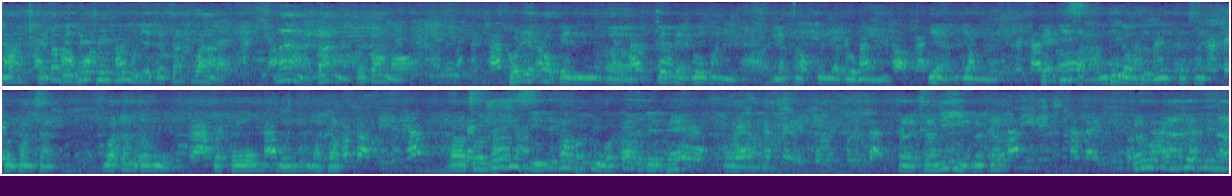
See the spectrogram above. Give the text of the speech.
เนาะแต่ถ้าเป็นแพะเพศผู้เนี่ยจะชัดว่าหน้าดั้งจะต้องเขาเรียกว่าเป็นเอ่อเป็นแบบโรมันนะครับ เป็นแบบโรมันเนี่ยอย่างแพะที่สามที่เราเห็นเนี่ยจะชัดค่อนข้างชัดว่าดั้งจมูกจะโค้งนะครับตอนนี้ครับส่วนแพะที่สี่ที่เข้าประกวดก็จะเป็นแพะชามี่นะครับอะไรที่สนกรรมการได้พิจารณา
